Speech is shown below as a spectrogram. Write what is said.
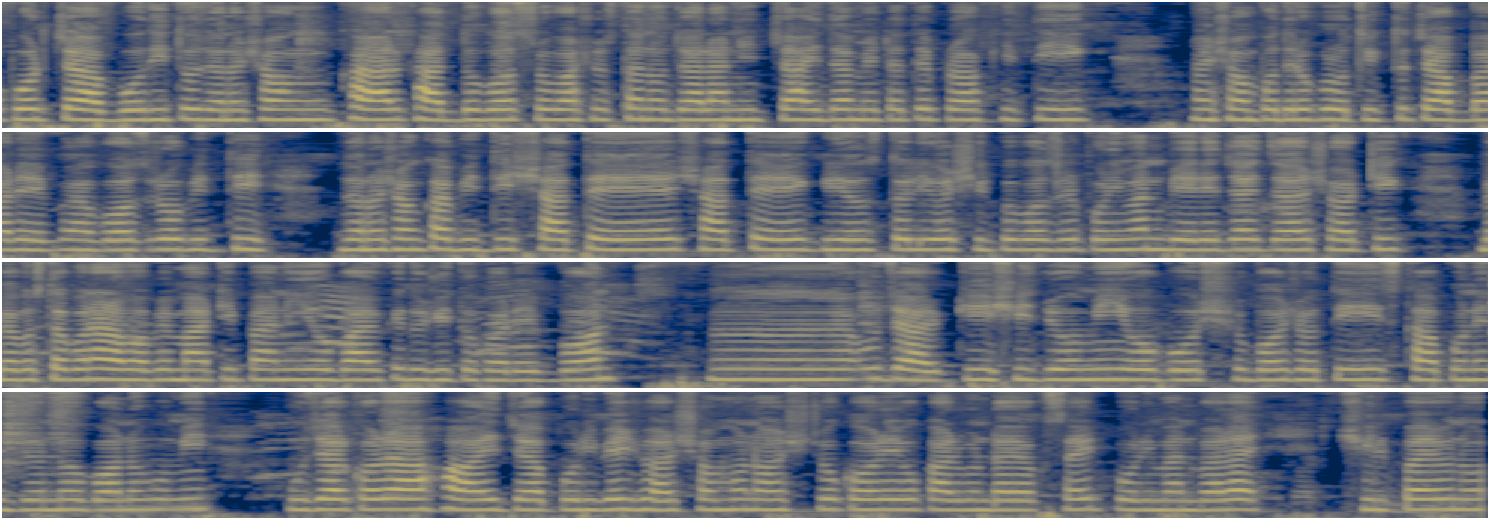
ওপর চাপ, বর্ধিত জনসংখ্যার খাদ্য, বস্ত্র, বাসস্থান ও জ্বালানির চাহিদা মেটাতে প্রাকৃতিক সম্পদের ওপর অতিরিক্ত চাপ বাড়ে। বজ্র বৃদ্ধি, জনসংখ্যা বৃদ্ধির সাথে সাথে গৃহস্থলী ও শিল্প বজ্রের পরিমাণ বেড়ে যায়, যা সঠিক ব্যবস্থাপনার অভাবে মাটি, পানি ও বায়ুকে দূষিত করে। বন উজাড় কৃষি জমি ও বস- বসতি স্থাপনের জন্য বনভূমি উজাড় করা হয় যা পরিবেশ ভারসাম্য নষ্ট করে ও কার্বন ডাই অক্সাইড পরিমাণ বাড়ায়। শিল্পায়ন ও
